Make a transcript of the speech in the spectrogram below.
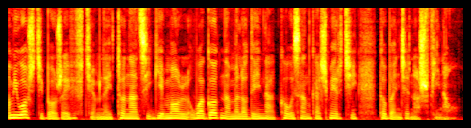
o miłości Bożej w ciemnej tonacji G-moll, łagodna, melodyjna kołysanka śmierci to będzie nasz finał.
